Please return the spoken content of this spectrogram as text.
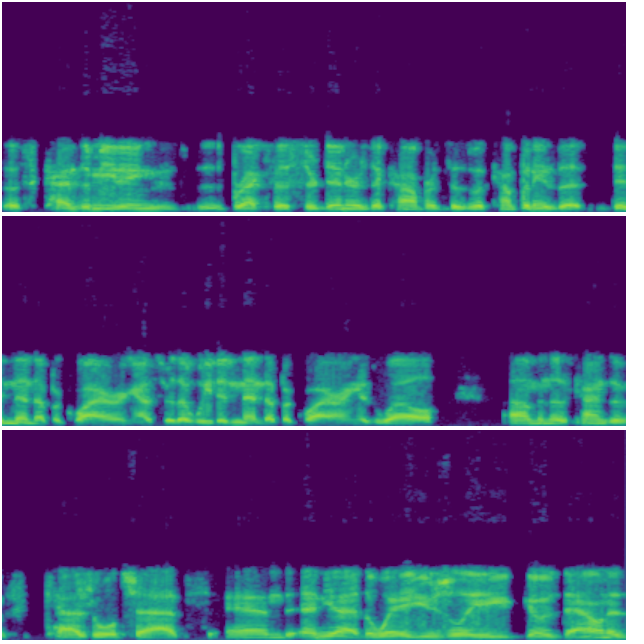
those kinds of meetings, breakfasts or dinners at conferences with companies that didn't end up acquiring us or that we didn't end up acquiring as well. Um, and those kinds of casual chats. And, and yeah, the way it usually goes down is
